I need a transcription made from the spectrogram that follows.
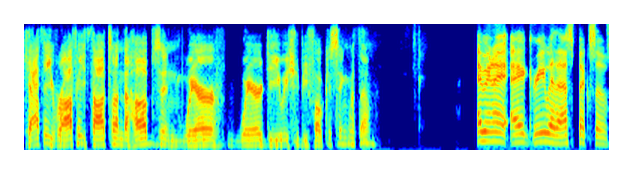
Kathy, Rafi, thoughts on the hubs and where where DOE should be focusing with them? I mean, I, I agree with aspects of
